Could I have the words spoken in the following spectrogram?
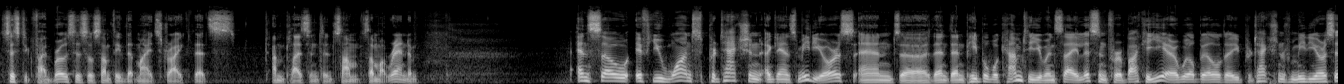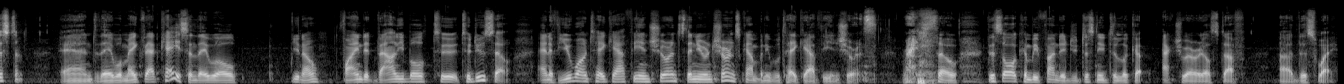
cystic fibrosis or something that might strike that's unpleasant and some, somewhat random. And so, if you want protection against meteors, and uh, then then people will come to you and say, "Listen, for a buck a year, we'll build a protection from meteor system," and they will make that case, and they will, you know, find it valuable to to do so. And if you won't take out the insurance, then your insurance company will take out the insurance, right? So this all can be funded. You just need to look up actuarial stuff uh, this way.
